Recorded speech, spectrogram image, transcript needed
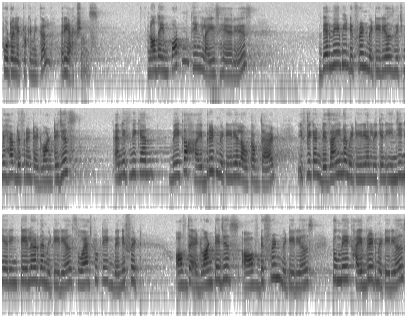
photoelectrochemical reactions. Now the important thing lies here is there may be different materials which may have different advantages. And if we can make a hybrid material out of that, if we can design a material we can engineering tailor the material so as to take benefit of the advantages of different materials to make hybrid materials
